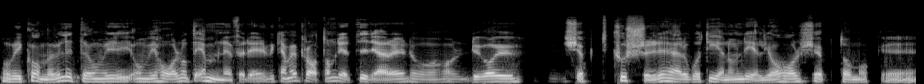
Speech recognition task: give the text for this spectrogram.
Och vi kommer väl lite om vi, om vi har något ämne för det, vi kan väl prata om det tidigare. Då har, du har ju köpt kurser i det här och gått igenom en del. Jag har köpt dem och eh,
